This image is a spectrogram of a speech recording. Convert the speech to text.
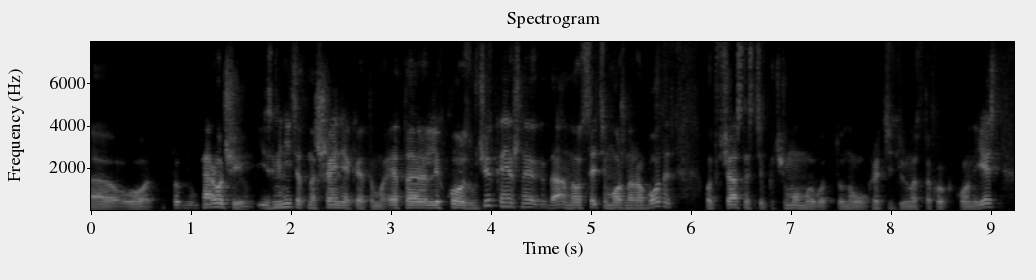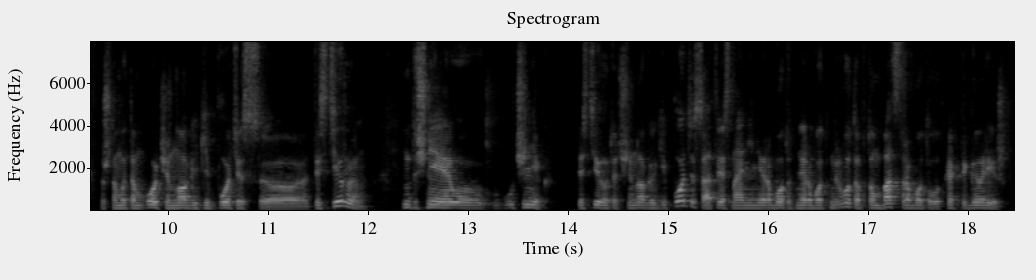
Э, вот. Короче, изменить отношение к этому. Это легко звучит, конечно, да, но с этим можно работать. Вот в частности, почему мы вот, ну, укротитель у нас такой, как он есть, потому что мы там очень много гипотез э, тестируем, ну, точнее, ученик тестирует очень много гипотез, соответственно, они не работают, не работают, не работают, а потом бац, сработал, вот как ты говоришь,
